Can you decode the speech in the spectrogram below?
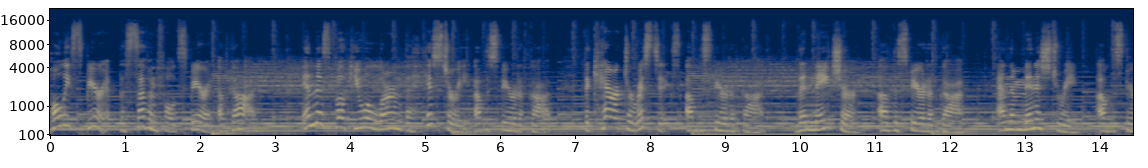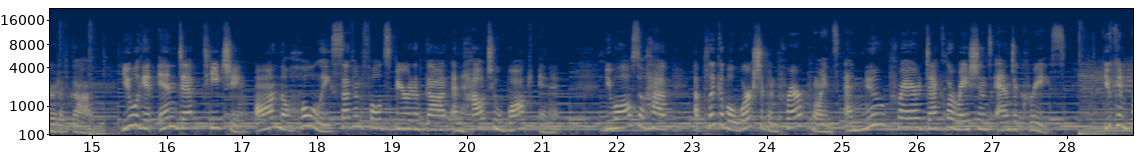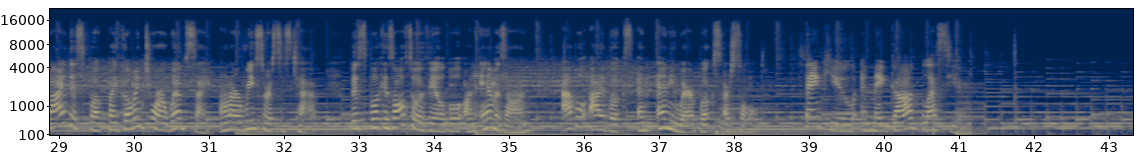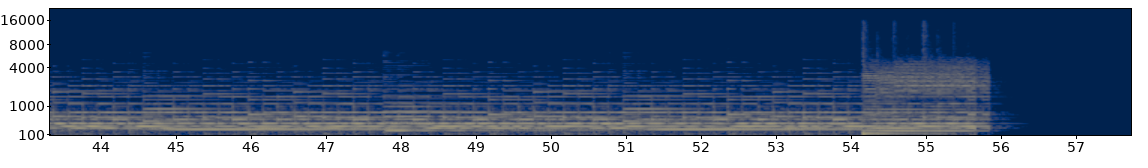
Holy Spirit, the Sevenfold Spirit of God. In this book, you will learn the history of the Spirit of God, the characteristics of the Spirit of God, the nature of the Spirit of God, and the ministry of the Spirit of God. You will get in depth teaching on the holy sevenfold Spirit of God and how to walk in it. You will also have applicable worship and prayer points and new prayer declarations and decrees. You can buy this book by going to our website on our resources tab. This book is also available on Amazon, Apple iBooks, and anywhere books are sold. Thank you, and may God bless you.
